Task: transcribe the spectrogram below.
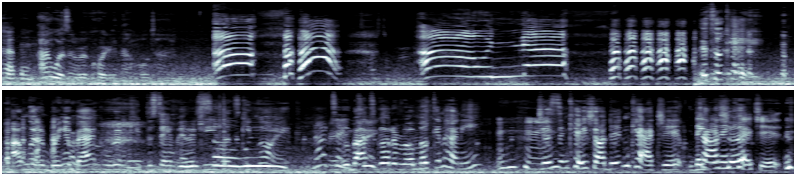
What happened? I wasn't recording that whole time. Oh! oh no! It's okay. I'm gonna bring it back. We're gonna keep the same energy. so Let's keep weak. going. Not We're about to go to Real Milk and Honey. Just in case y'all didn't catch it. They Tasha, didn't catch it.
